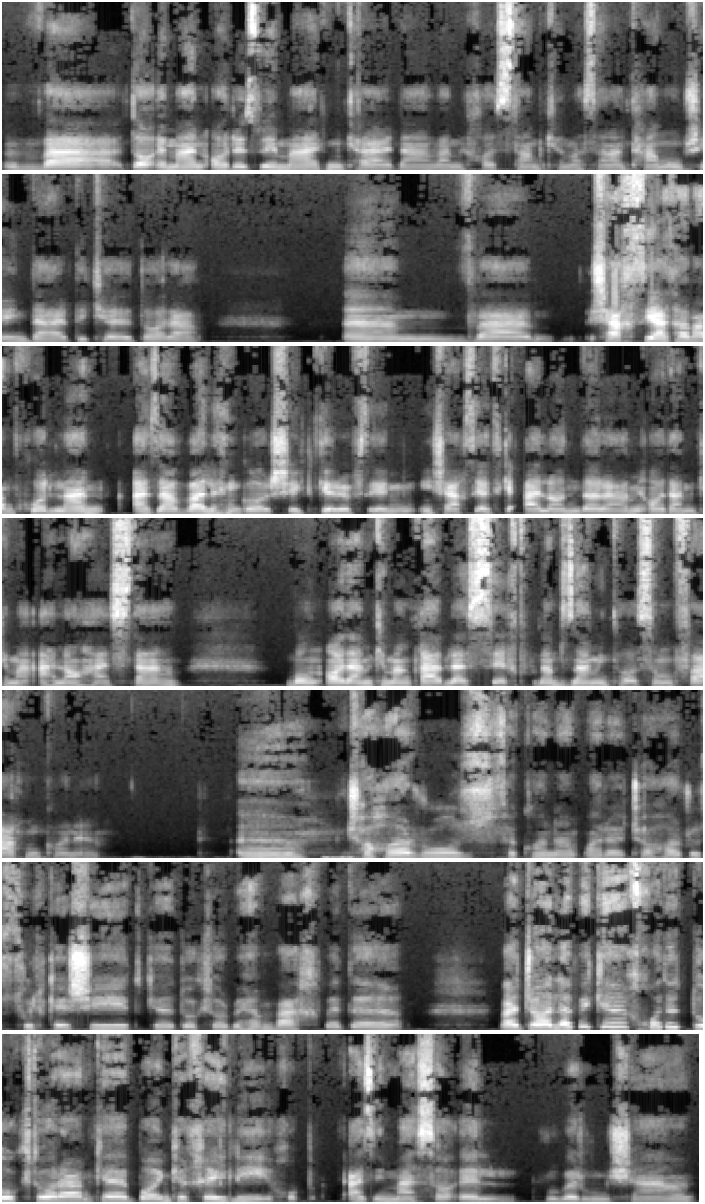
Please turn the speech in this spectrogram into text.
و دائما آرزوی مرگ می‌کردم و می‌خواستم که مثلا تموم شه این دردی که دارم. و شخصیت هم, هم کلا از اول انگار شکل گرفته. یعنی این شخصیتی که الان دارم این آدمی که من الان هستم با اون آدمی که من قبل از سخت بودم زمین تا آسمون فرق می‌کنه. چهار روز فکر کنم. آره چهار روز طول کشید که دکتر به وقت بده. و جالبه که خود دکترم که با اینکه خیلی خب از این مسائل روبرو میشن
